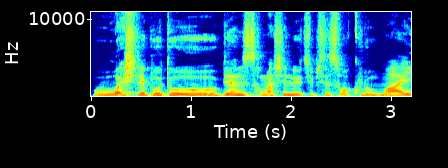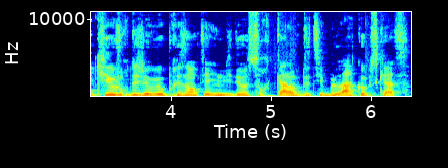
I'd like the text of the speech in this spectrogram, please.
Wesh les potos, bienvenue sur ma chaîne YouTube, c'est Swakulu Mike et aujourd'hui je vais vous présenter une vidéo sur Call of Duty Black Ops 4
